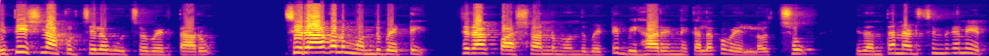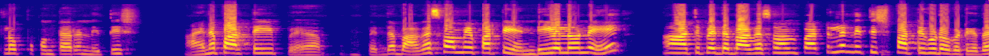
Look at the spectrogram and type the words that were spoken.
నితీష్ నా కుర్చీలో కూర్చోబెడతారు. చిరాగును ముందు పెట్టి చిరాగ్ పాస్వాన్ను ముందు పెట్టి బీహార్ ఎన్నికలకు వెళ్ళొచ్చు. ఇదంతా నడిచింది కానీ ఎట్లా ఒప్పుకుంటారు నితీష్? ఆయన పార్టీ పెద్ద భాగస్వామ్య పార్టీ ఎన్డీఏలోనే అతిపెద్ద భాగస్వామ్య పార్టీలో నితీష్ పార్టీ కూడా ఒకటి కదా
